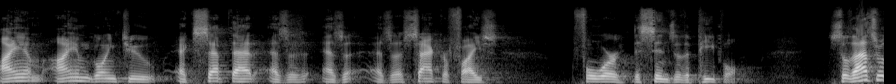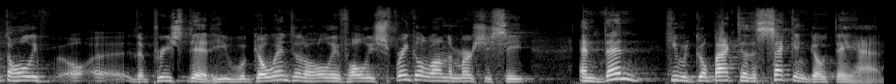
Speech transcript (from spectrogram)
I am, I am going to accept that as a, as, a, as a sacrifice for the sins of the people. So that's what the holy uh, the priest did. He would go into the holy of holies, sprinkle on the mercy seat, and then he would go back to the second goat they had.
